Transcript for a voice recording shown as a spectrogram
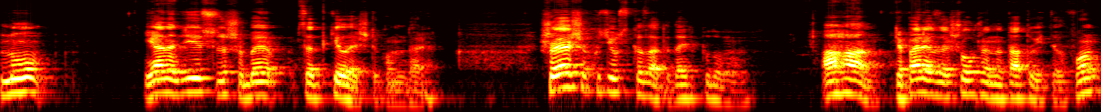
Ну, я надіюся, що ви все-таки лишите коментарі. Що я ще хотів сказати, дайте подумаю. Ага, тепер я зайшов вже на татовий телефон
